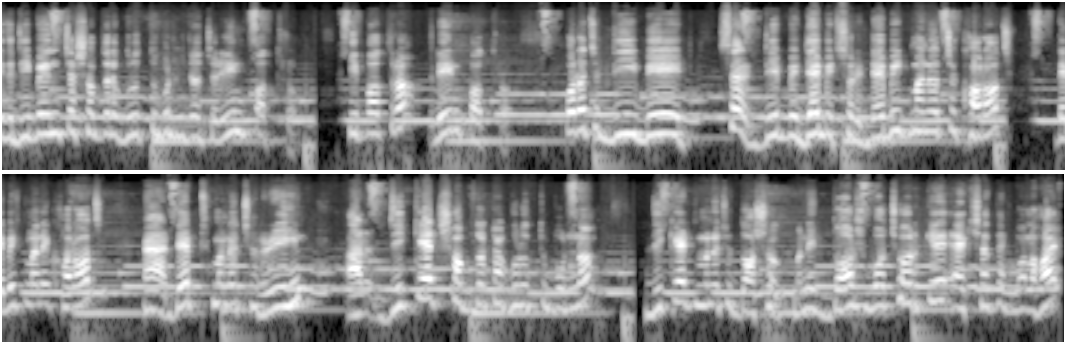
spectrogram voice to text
এই যে ডিবেঞ্চার শব্দের গুরুত্বপূর্ণ, সেটা হচ্ছে ঋণপত্র। কি পত্র? ঋণপত্র। পরে হচ্ছে debate sir debit sorry debit মানে হচ্ছে খরচ। ডেবিট মানে খরচ হ্যাঁ ডেপ্ট মানে হচ্ছে ঋণ। আর ডিকেট শব্দটা গুরুত্বপূর্ণ। ডিকেট মানে হচ্ছে দশক মানে দশ বছরকে একসাথে বলা হয়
